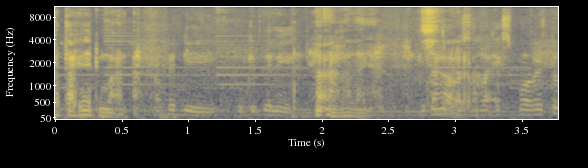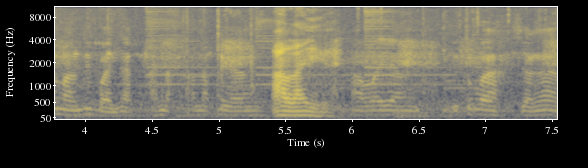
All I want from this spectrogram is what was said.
letaknya di mana. Tapi di bukit ini Ha, katanya kita nggak usah eksplor itu nanti banyak anak-anak yang alay ya. ala yang itulah jangan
